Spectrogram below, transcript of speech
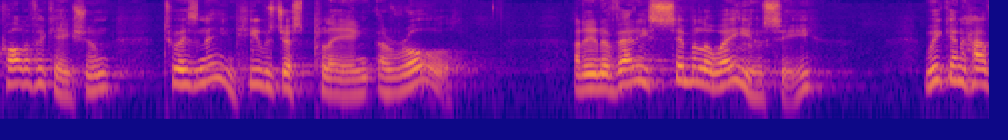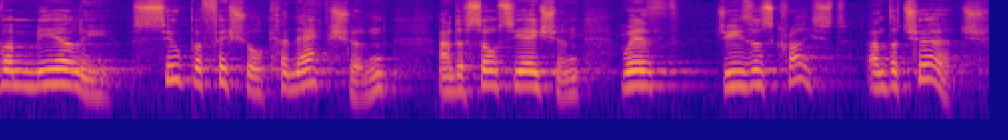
qualification to his name. He was just playing a role. And in a very similar way, you see, we can have a merely superficial connection and association with Jesus Christ and the church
